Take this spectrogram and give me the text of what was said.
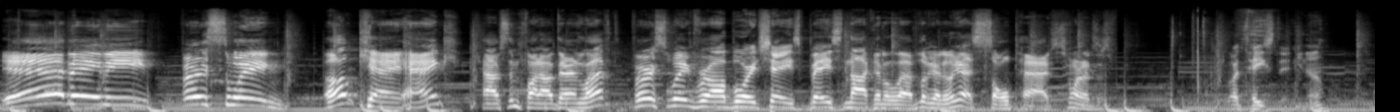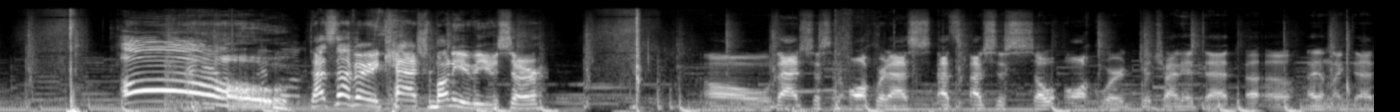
Yeah, baby. First swing. Okay, Hank. Have some fun out there and left. First swing for our boy Chase. Base knocking to left. Look at it. Look at that soul patch. Just want to just want to taste it, you know? Oh! That's not very cash money of you, sir. Oh, that's just an awkward ass. That's, that's just so awkward to try and hit that. Uh-oh. I didn't like that.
